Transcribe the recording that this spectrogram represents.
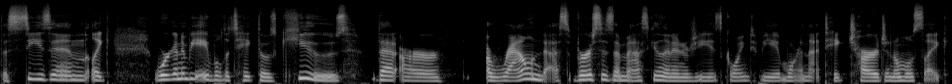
the season. Like we're going to be able to take those cues that are around us versus a masculine energy is going to be more in that take charge and almost like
